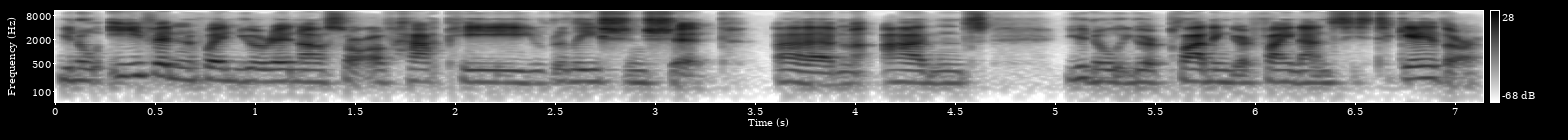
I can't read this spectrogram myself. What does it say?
you know, even when you're in a sort of happy relationship um, and, you know, you're planning your finances together,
